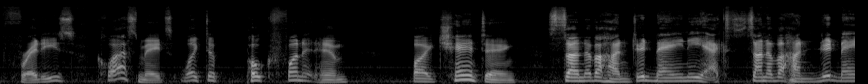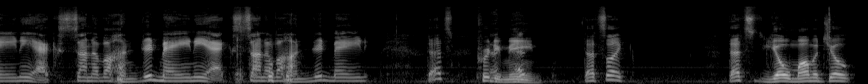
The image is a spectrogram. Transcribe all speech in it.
Freddy's classmates like to poke fun at him by chanting, Son of a hundred maniacs, son of a hundred maniacs, son of a hundred maniacs, son of a hundred maniacs. That's pretty mean. That's like, that's yo mama joke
